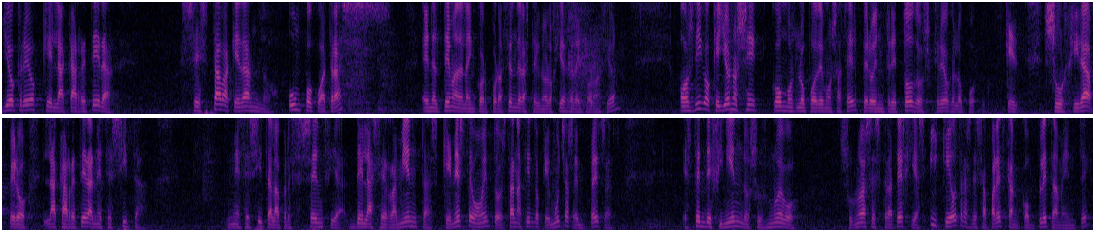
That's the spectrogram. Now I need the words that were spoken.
yo creo que la carretera se estaba quedando un poco atrás en el tema de la incorporación de las tecnologías de la información. Os digo que yo no sé cómo lo podemos hacer, pero entre todos creo que, lo, que surgirá, pero la carretera necesita necesita la presencia de las herramientas que en este momento están haciendo que muchas empresas estén definiendo sus, nuevos, sus nuevas estrategias y que otras desaparezcan completamente,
